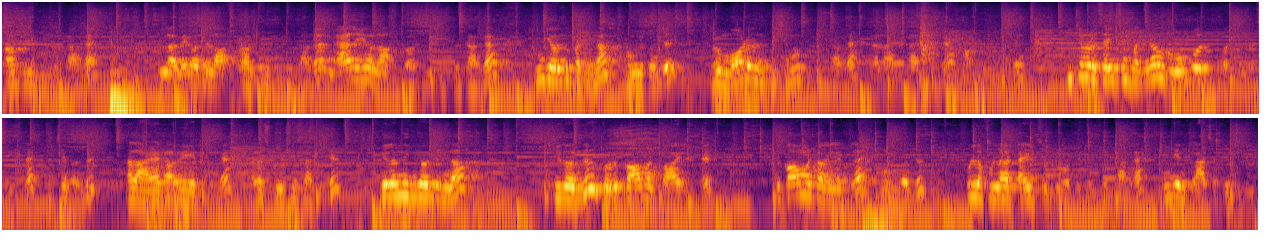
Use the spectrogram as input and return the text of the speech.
கவர் பண்ணி கொடுத்துருக்காங்க. ஃபுல்லாகவே வந்து லாஃப்ட் கவர் பண்ணி கொடுத்துருக்காங்க. மேலேயும் லாஃப்ட் கவர் பண்ணி கொடுத்துருக்காங்க. இங்கே வந்து பார்த்தீங்கன்னா உங்களுக்கு வந்து ஒரு மாடல் கிச்சனும் கொடுத்துருக்காங்க. நல்லா அழகாக இருக்குங்க. மாடல் கிச்சன் கிச்சனோட சைஸும் பார்த்தீங்கன்னா ஒரு ஒம்பது பர்சன்ட் சைஸில் கிச்சன் வந்து நல்லா அழகாகவே இருக்குங்க. நல்லா ஸ்பேஷியஸாக இருக்குது இதில் வந்து இங்கே வந்தீங்கன்னா இது வந்து ஒரு காமன் டாய்லெட்டு இந்த காமன் டாய்லெட்டில் உங்களுக்கு வந்து ஃபுல்லாக ஃபுல்லாக டைல்ஸ் வந்து ஒட்டி கொடுத்துருக்காங்க இந்தியன் கிளாஸை வச்சுருக்காங்க.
